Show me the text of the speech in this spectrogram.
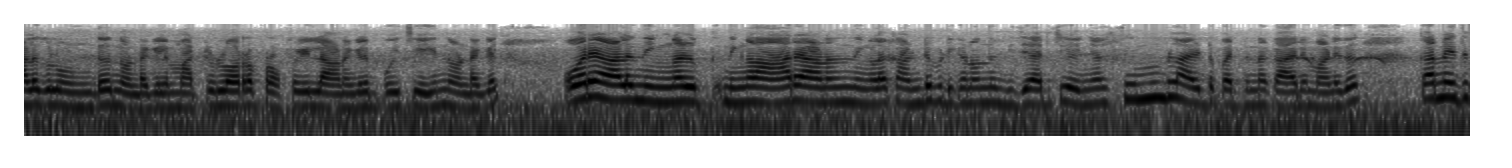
ആളുകളുണ്ടെന്നുണ്ടെങ്കിൽ മറ്റുള്ളവരുടെ പ്രൊഫൈലാണെങ്കിലും പോയി ചെയ്യുന്നുണ്ടെങ്കിൽ ഒരാൾ നിങ്ങൾ നിങ്ങൾ ആരാണെന്ന് നിങ്ങളെ കണ്ടുപിടിക്കണമെന്ന് വിചാരിച്ചു കഴിഞ്ഞാൽ സിമ്പിളായിട്ട് പറ്റുന്ന കാര്യമാണിത്. കാരണം ഇത്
